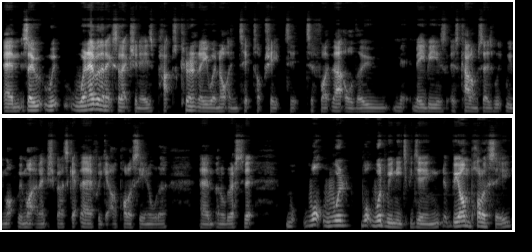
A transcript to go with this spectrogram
And um, so we, whenever the next election is, perhaps currently we're not in tip top shape to, to fight that. Although maybe as, as Callum says, we, we might we might eventually be able to get there if we get our policy in order um, and all the rest of it what would what would we need to be doing beyond policy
